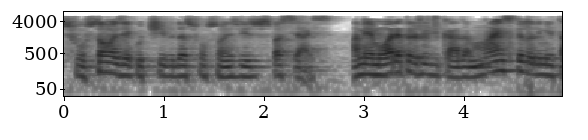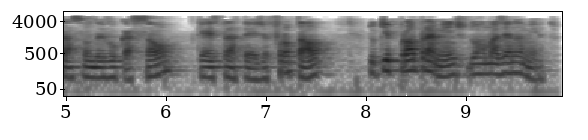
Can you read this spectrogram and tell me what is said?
disfunção executiva das funções visoespaciais. A memória é prejudicada mais pela limitação da evocação, que é a estratégia frontal, do que propriamente do armazenamento.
